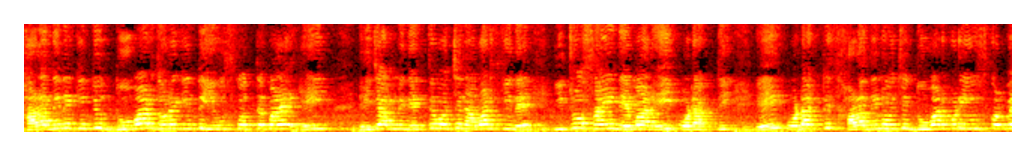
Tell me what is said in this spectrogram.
সারাদিনে কিন্তু দুবার ধরে কিন্তু ইউজ করতে পারে। এই এই যে আপনি দেখতে পাচ্ছেন আমার স্কিনে ইটোসাইন এমআর এই প্রোডাক্টটি এই প্রোডাক্টটি সারাদিনে হচ্ছে দুবার করে ইউজ করবে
